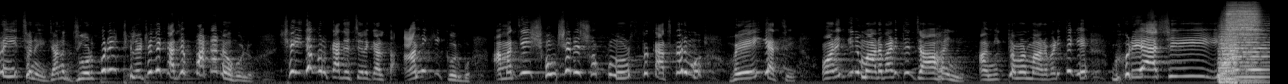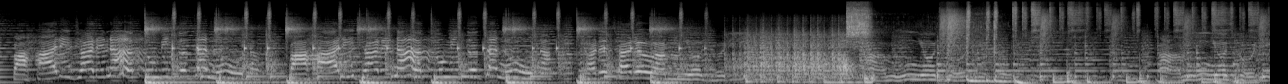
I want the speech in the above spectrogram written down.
কোনো ইচ্ছে নেই, যেন জোর করে ঠেলে ঠেলে কাজে পাঠানো হলো। সেই যখন কাজে চলে গেল তা আমি কি করব? আমার যে সংসারের সব সমস্ত কাজকর্ম হয়েই গেছে, অনেকদিন মার বাড়িতে যাওয়া হয়নি। আমি একটু আমার মার বাড়ি থেকে ঘুরে আসি। পাহাড়ি ঝরে না তুমি তো জানো না। পাহাড়ি ঝরে না তুমি তো জানো না। ঝরে ঝড়ো, আমিও ঝরি। আমিও ঝরি। আমিও ঝরি।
